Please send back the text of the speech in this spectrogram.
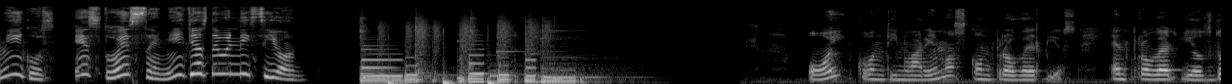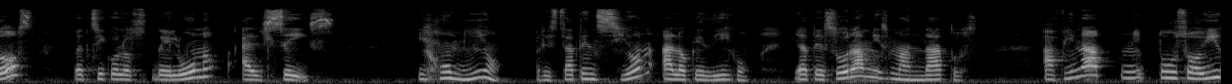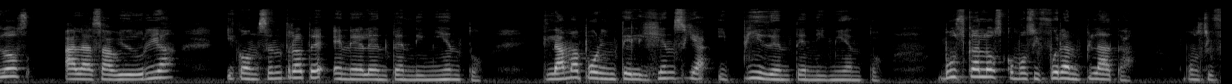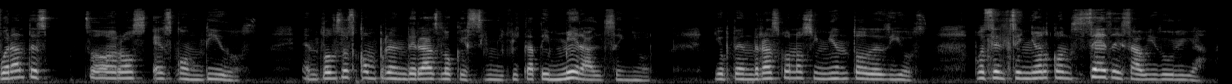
amigos, esto es Semillas de Bendición. Hoy continuaremos con Proverbios, en Proverbios 2, versículos del 1 al 6. Hijo mío, presta atención a lo que digo y atesora mis mandatos. Afina tus oídos a la sabiduría y concéntrate en el entendimiento. Clama por inteligencia y pide entendimiento. Búscalos como si fueran plata, como si fueran tesoros escondidos. Entonces comprenderás lo que significa temer al Señor y obtendrás conocimiento de Dios, pues el Señor concede sabiduría.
